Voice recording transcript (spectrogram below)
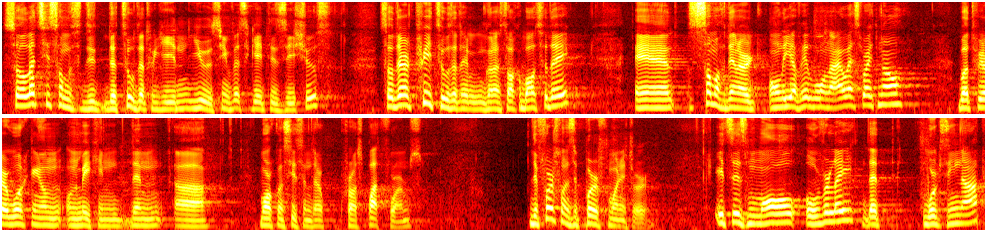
So let's see some of the, the, tools that we can use to investigate these issues. So there are three tools that I'm going to talk about today. And some of them are only available on iOS right now, but we are working on, on making them uh, more consistent across platforms. The first one is the perf monitor. It's a small overlay that works in-app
